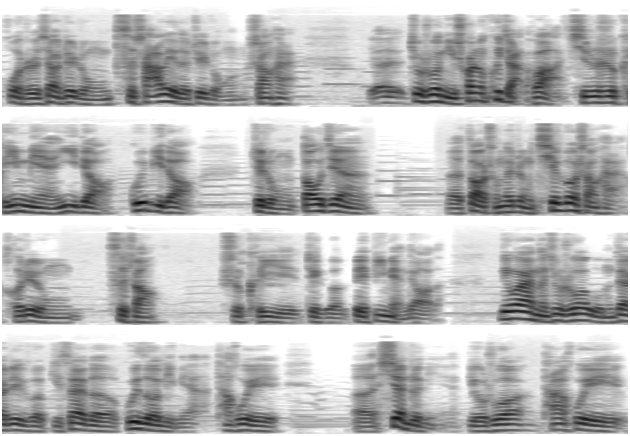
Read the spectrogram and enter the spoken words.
或者像这种刺杀类的这种伤害。呃，就是说你穿着盔甲的话，其实是可以免疫掉、规避掉这种刀剑呃造成的这种切割伤害和这种刺伤，是可以这个被避免掉的。另外呢，就是说我们在这个比赛的规则里面，它会呃限制你，比如说它会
